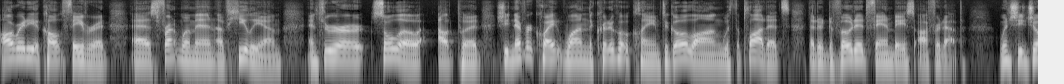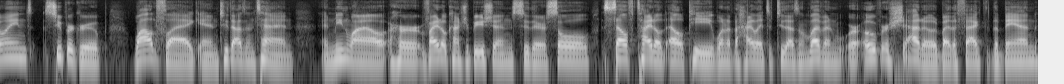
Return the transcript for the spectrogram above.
Already a cult favorite as frontwoman of Helium, and through her solo output, she never quite won the critical acclaim to go along with the plaudits that her devoted fan base offered up. When she joined supergroup Wild Flag in 2010, and meanwhile, her vital contributions to their sole self titled LP, one of the highlights of 2011, were overshadowed by the fact that the band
